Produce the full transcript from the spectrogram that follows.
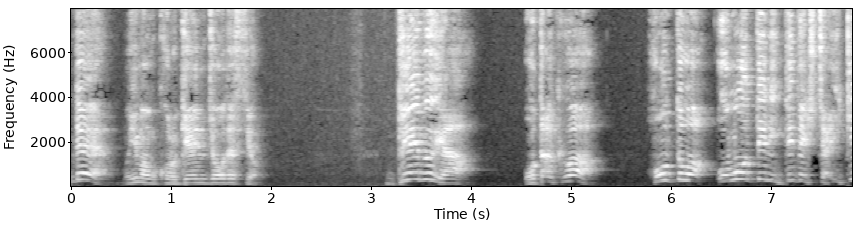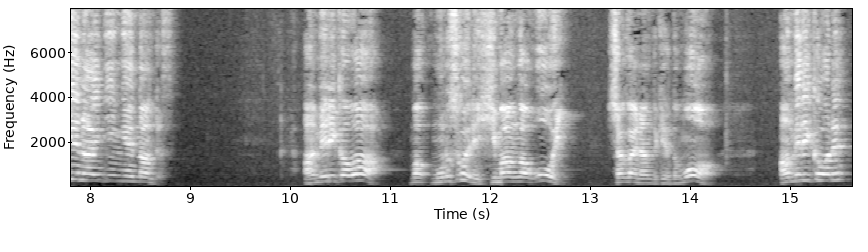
で、今もこの現状ですよ。デブやオタクは、本当は表に出てきちゃいけない人間なんです。アメリカは、まあ、ものすごいね、肥満が多い社会なんだけれども、アメリカはね、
